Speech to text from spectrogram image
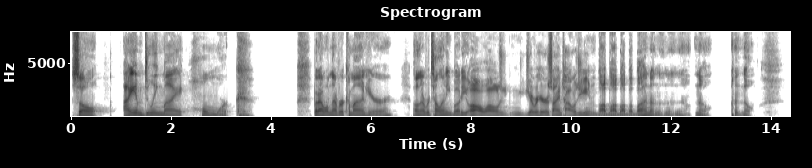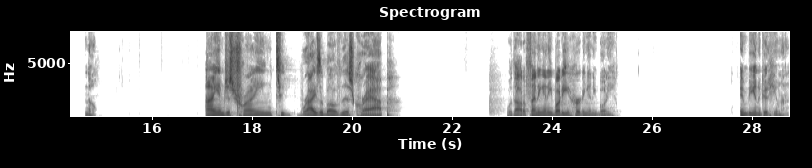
So I am doing my homework, but I will never come on here. I'll never tell anybody. Oh well, did you ever hear of Scientology and blah blah blah blah blah? No, no, no, no, no. I am just trying to rise above this crap without offending anybody, hurting anybody, and being a good human.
